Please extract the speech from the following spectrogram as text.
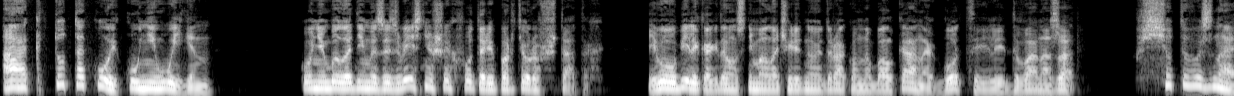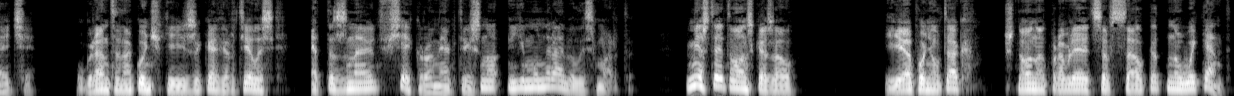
«А кто такой Куни Уиген?» Куни был одним из известнейших фоторепортеров в Штатах. Его убили, когда он снимал очередную драку на Балканах год или два назад. «Все-то вы знаете». У Гранта на кончике языка вертелось «это знают все, кроме актрис», но ему нравилась Марта. Вместо этого он сказал «Я понял так, что он отправляется в Салкот на уикенд.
